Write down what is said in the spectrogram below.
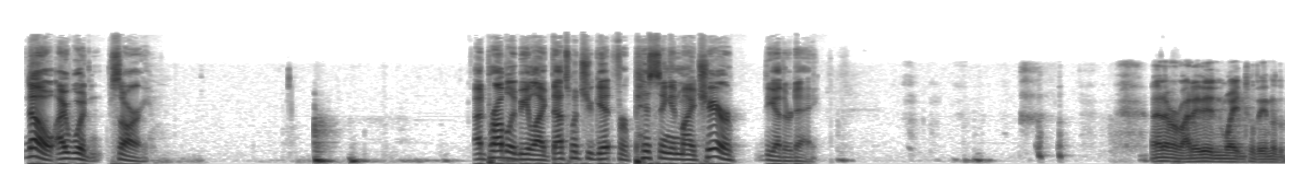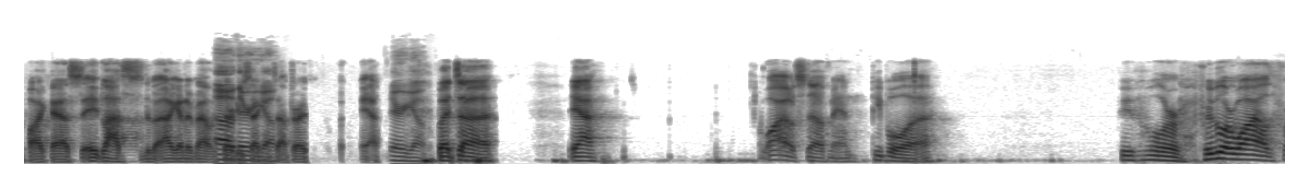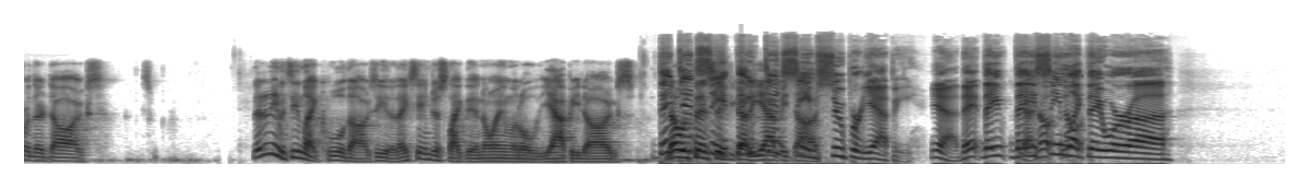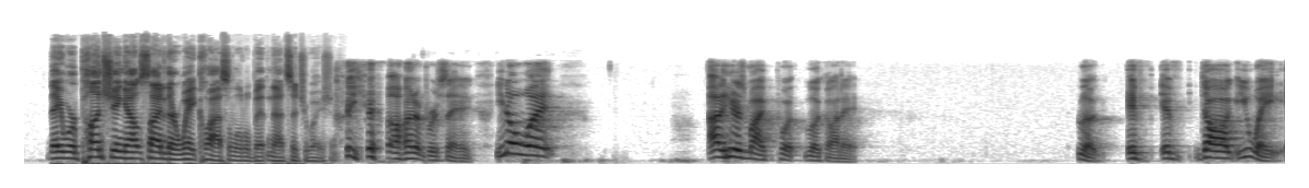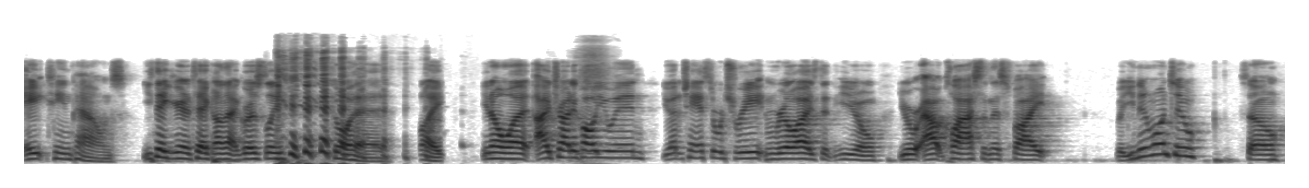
No, I wouldn't. Sorry. I'd probably be like, "That's what you get for pissing in my chair the other day." Uh, never mind. I didn't wait until the end of the podcast. It lasted. About, I got about Oh, 30 seconds go. after I. Yeah, there you go. But uh, yeah, wild stuff, man. People, uh, people are people are wild for their dogs. They didn't even seem like cool dogs either. They seemed just like the annoying little yappy dogs. They no did offense seem, if you got a yappy did seem super yappy. Yeah, they they they Yeah, no- seem no- like they were uh they were punching outside of their weight class a little bit in that situation. hundred percent. You know what? Uh, here's my put look on it. Look, if if dog, you weigh 18 pounds, you think you're gonna take on that grizzly? Go ahead. Like you know what? I tried to call you in. You had a chance to retreat and realize that you know you were outclassed in this fight, but you didn't want to. So,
